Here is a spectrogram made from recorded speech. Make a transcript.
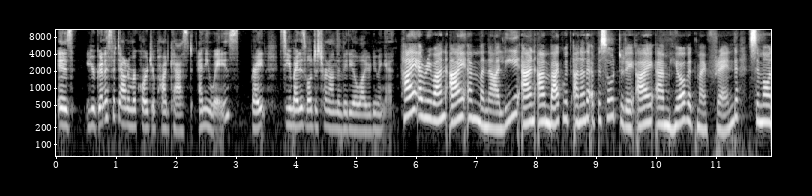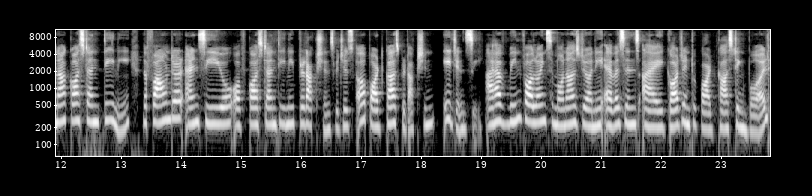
is you're going to sit down and record your podcast anyways right? So you might as well just turn on the video while you're doing it. Hi everyone, I am Manali and I'm back with another episode today. I am here with my friend Simona Costantini, the founder and CEO of Costantini Productions, which is a podcast production agency. I have been following Simona's journey ever since I got into podcasting world.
